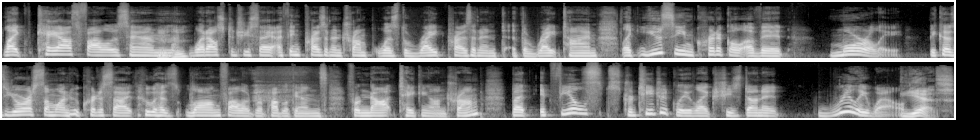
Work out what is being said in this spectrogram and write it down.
Like chaos follows him. Mm-hmm. What else did she say? I think President Trump was the right president at the right time. Like you seem critical of it morally because you're someone who criticized who has long followed Republicans for not taking on Trump, but it feels strategically like she's done it really well. Yes,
